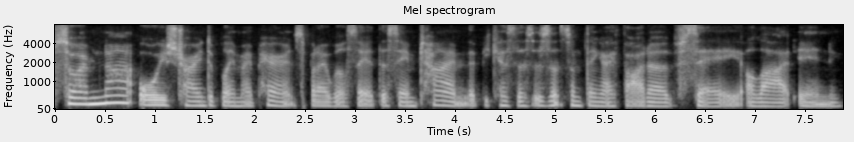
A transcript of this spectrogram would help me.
So I'm not always trying to blame my parents, but I will say at the same time that because this isn't something I thought of, say, a lot in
